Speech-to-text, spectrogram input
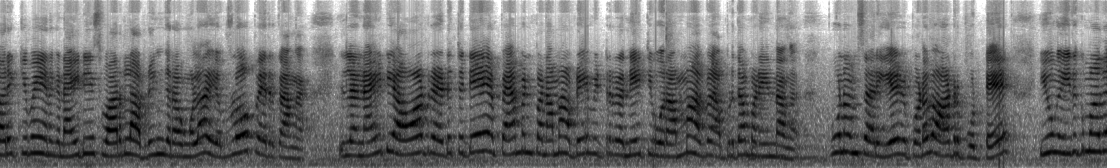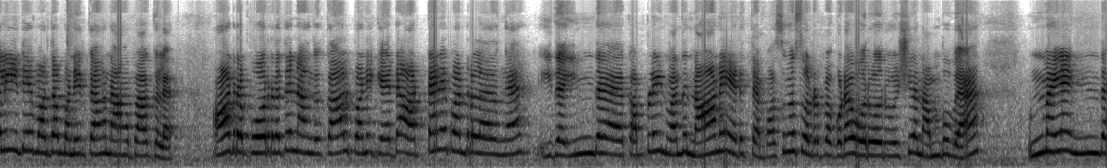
வரைக்குமே எனக்கு நைட்டிஸ் வரல அப்படிங்கிறவங்களாம் எவ்வளோ பேர் இருக்காங்க. இதில் நைட்டி ஆர்டர் எடுத்துகிட்டே பேமெண்ட் பண்ணாமல் அப்படியே விட்டுற நேத்தி ஒரு அம்மா அப்படி தான் பண்ணியிருந்தாங்க. பூனம் சாரி ஏழு புடவை ஆர்டர் போட்டு இவங்க இதுக்கு முதலையும் இதே மாதிரி தான் பண்ணியிருக்காங்க நாங்கள் பார்க்கல. ஆர்டர் போடுறது நாங்கள் கால் பண்ணி கேட்டால் அட்டனே பண்ணுறலங்க இதை இந்த கம்ப்ளைண்ட் வந்து நானே எடுத்தேன். பசங்க சொல்கிறப்ப கூட ஒரு ஒரு விஷயம் நம்புவேன். உண்மையாக இந்த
